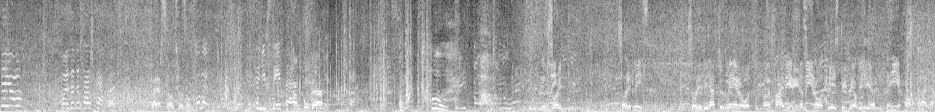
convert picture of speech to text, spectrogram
de jó. Hozzad a táskákat? Persze, hogy hozom. Hova? Köszönjük szépen. Kapunk el. Hú, Sorry. Sorry. Please. Sorry, we have to main road. Uh, five main- minutes. the main road. Please pick me up here. De here. Oh, várjál.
